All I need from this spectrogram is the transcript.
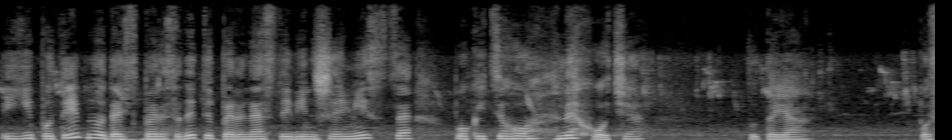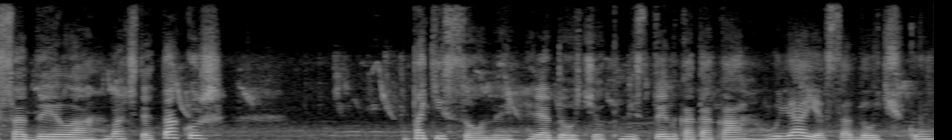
Її потрібно десь пересадити, перенести в інше місце, поки цього не хоче. Тут я посадила, бачите, також патісони, рядочок. Містинка така гуляє в садочку.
